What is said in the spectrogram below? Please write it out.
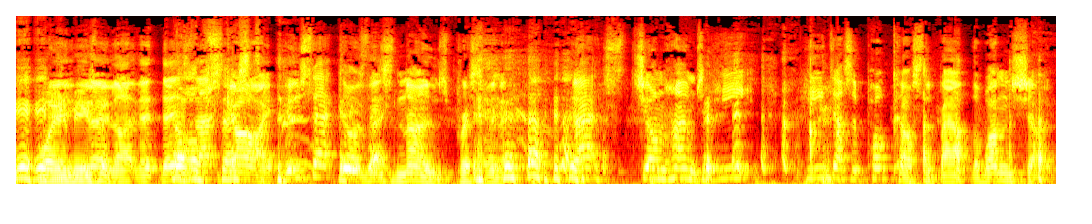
You know, amusement. like there- there's Not that obsessed. guy. Who's that guy with his nose pressing in? That's John Holmes. He he does a podcast about the One Show,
